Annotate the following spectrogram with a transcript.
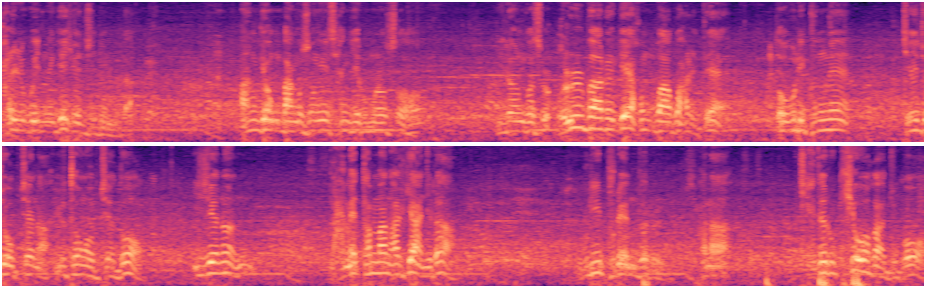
팔리고 있는 게 현실입니다. 안경 방송이 생기름으로써 이런 것을 올바르게 홍보하고 할 때 또 우리 국내 제조업체나 유통업체도 이제는 남의 탓만 할 게 아니라 우리 브랜드를 하나 제대로 키워가지고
